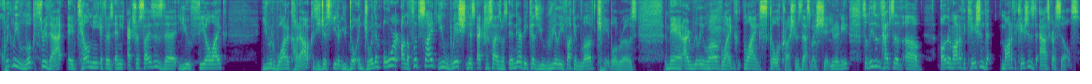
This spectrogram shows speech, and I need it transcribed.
quickly look through that and tell me if there's any exercises that you feel like you would want to cut out because you just either you don't enjoy them or on the flip side you wish this exercise was in there because you really fucking loved cable rows man i really love like flying skull crushers that's my shit you know what i mean so these are the types of uh, other modification modifications to ask ourselves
